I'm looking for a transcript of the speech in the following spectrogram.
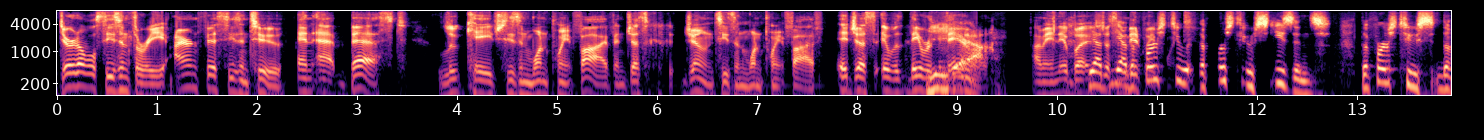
Daredevil season three, Iron Fist season two, and at best. Luke Cage season 1.5 and Jessica Jones season 1.5. It just it was they were Yeah. there. I mean, it, but yeah, it's just yeah. The first two, the first two seasons, the first two, the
